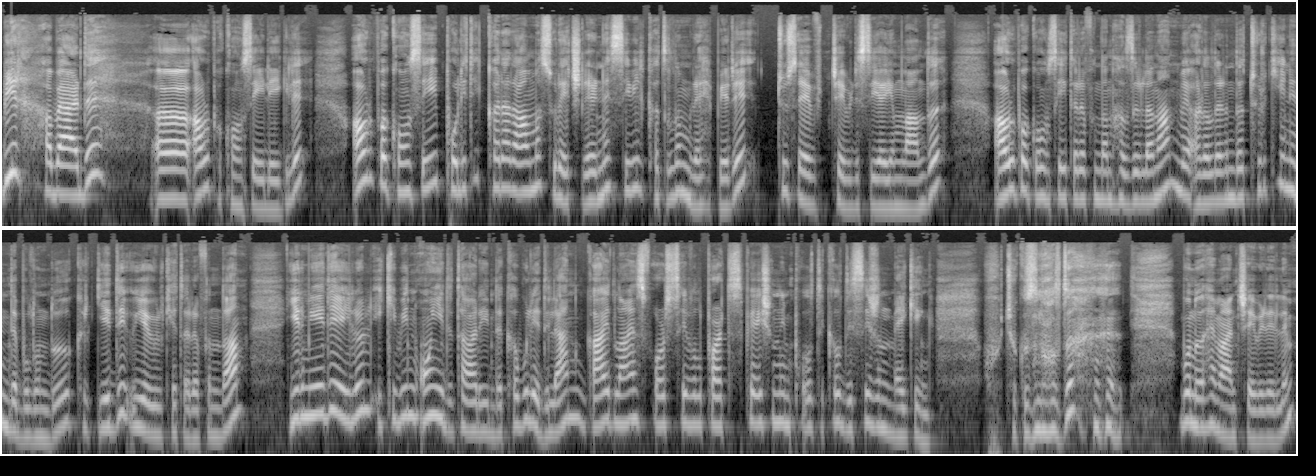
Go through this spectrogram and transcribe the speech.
Bir haberde e, Avrupa Konseyi ile ilgili Avrupa Konseyi politik karar alma süreçlerine sivil katılım rehberi TÜSEV çevirisi yayımlandı. Avrupa Konseyi tarafından hazırlanan ve aralarında Türkiye'nin de bulunduğu 47 üye ülke tarafından 27 Eylül 2017 tarihinde kabul edilen Guidelines for Civil Participation in Political Decision Making. Uh, çok uzun oldu. Bunu hemen çevirelim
